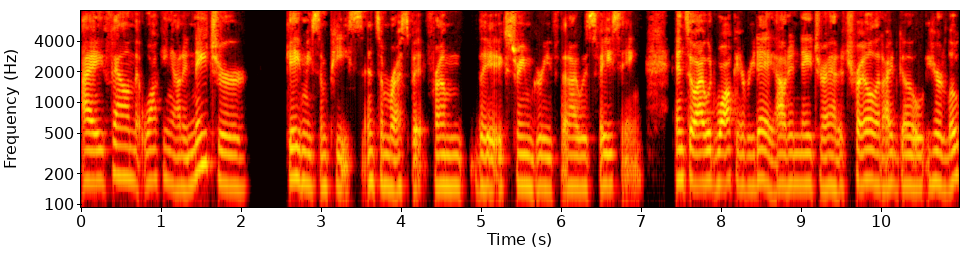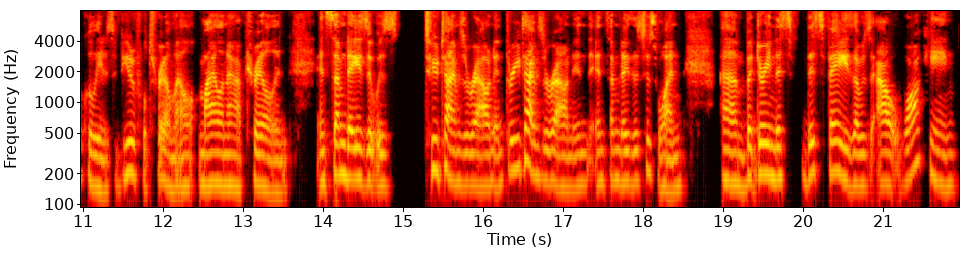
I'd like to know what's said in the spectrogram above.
I found that walking out in nature gave me some peace and some respite from the extreme grief that I was facing. And so I would walk every day out in nature. I had a trail that I'd go here locally and it's a beautiful trail, mile, mile and a half trail. And, and some days it was two times around and three times around and, and some days it's just one. Um, but during this, this phase, I was out walking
